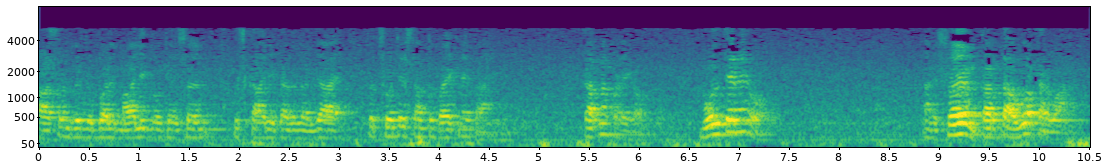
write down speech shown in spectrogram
आश्रम के जो बड़े मालिक होते हैं, स्वयं कुछ कार्य करने लग जाए तो छोटे संत तो बैठ नहीं पाएँगे। करना पड़ेगा उनको। बोलते नहीं वो। स्वयं करता हुआ करवाना।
